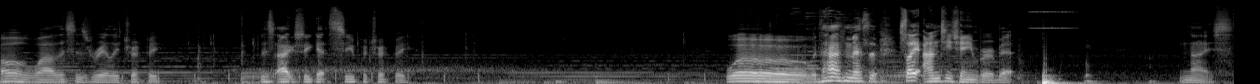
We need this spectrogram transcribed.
Oh wow, this is really trippy. This actually gets super trippy. Whoa, that mess. It's like Antichamber a bit. Nice.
